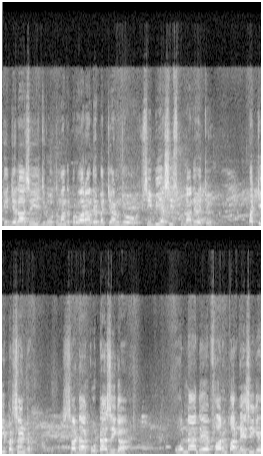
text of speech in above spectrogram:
ਕਿ ਜ਼ਿਲ੍ਹਾ ਅਸੀਂ ਜ਼ਰੂਰਤਮੰਦ ਪਰਿਵਾਰਾਂ ਦੇ ਬੱਚਿਆਂ ਨੂੰ ਜੋ ਸੀਬੀਐਸਈ ਸਕੂਲਾਂ ਦੇ ਵਿੱਚ 25% ਸਾਡਾ ਕੋਟਾ ਸੀਗਾ, ਉਹਨਾਂ ਦੇ ਫਾਰਮ ਭਰਨੇ ਸੀਗੇ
